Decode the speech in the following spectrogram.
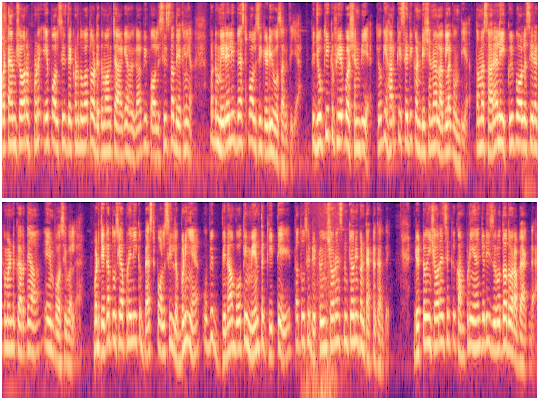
ਬਟ ਆਮ ਸ਼ੋਰ ਹੁਣ ਇਹ ਪਾਲਿਸੀਜ਼ ਦੇਖਣ ਤੋਂ ਬਾਅਦ ਤੁਹਾਡੇ ਦਿਮਾਗ 'ਚ ਆ ਗਿਆ ਹੋਵੇਗਾ ਵੀ ਪਾਲਿਸੀਜ਼ ਤਾਂ ਦੇਖ ਲਈਆਂ ਬਟ ਮੇਰੇ ਲਈ ਬੈਸਟ ਪਾਲਿਸੀ ਕਿਹੜੀ ਹੋ ਸਕਦੀ ਹੈ? ਤੇ ਜੋ ਕਿ ਇੱਕ ਫੇਅਰ ਕੁਐਸਚਨ ਵੀ ਹੈ, ਕਿਉਂਕਿ ਹਰ ਕਿਸੇ ਦੀ ਕੰਡੀਸ਼ਨ ਅਲੱਗ-ਅਲੱਗ ਹੁੰਦੀ ਹੈ। ਤਾਂ ਮੈਂ ਸਾਰਿਆਂ ਲਈ ਇੱਕੋ ਹੀ ਪਾਲਿਸੀ ਰეკਮੈਂਡ ਕਰਦਿਆਂ ਇਹ ਇੰਪੋਸੀਬਲ ਹੈ। ਬਟ ਜੇਕਰ ਤੁਸੀਂ ਆਪਣੇ ਲਈ ਇੱਕ ਬੈਸਟ ਪਾਲਿਸੀ ਲੱਭਣੀ ਹੈ, ਉਹ ਵੀ ਬਿਨਾਂ ਬਹੁਤੀ ਮਿਹਨਤ ਕੀਤੇ, ਤਾਂ ਤੁਸੀਂ ਡਿਟੋ ਇੰਸ਼ੋਰੈਂਸ ਨੂੰ ਕਿਉਂ ਨਹੀਂ ਕੰਟੈਕਟ ਕਰਦੇ? ਡਿਟੋ ਇੰਸ਼ੋਰੈਂਸ ਇੱਕ ਕੰਪਨੀ ਹੈ ਜਿਹੜੀ ਜ਼ਰੂਰਤਾਂ ਦੁਆਰਾ ਬੈਕਡ ਹੈ।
